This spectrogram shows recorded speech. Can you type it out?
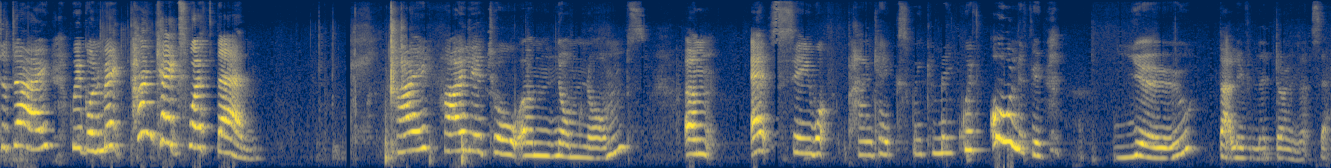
today we're going to make pancakes with them. Hi, hi little um, Num Noms. Um, let's see what pancakes we can make with all of you. You that live in the donut set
